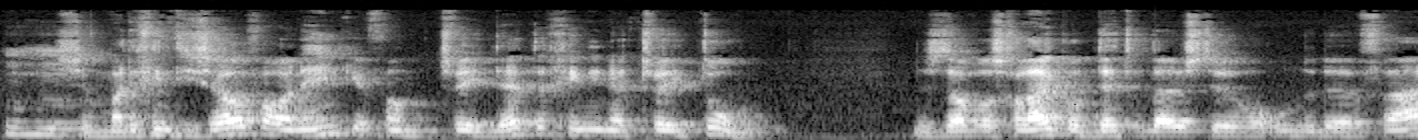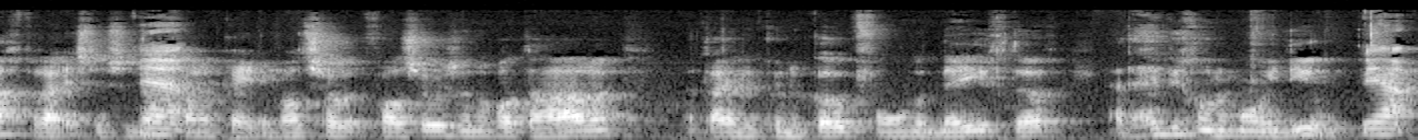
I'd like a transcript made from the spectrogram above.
Mhm. Dus, maar dan ging hij zelf al in één keer van 230 ging hij naar 2 ton. Dus dat was gelijk al 30.000 euro onder de vraagprijs. Dus ik dacht Ja. van oké, er valt, zo, valt sowieso nog wat te halen. Uiteindelijk kunnen kopen voor 190. Ja, dan heb je gewoon een mooie deal. Ja.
